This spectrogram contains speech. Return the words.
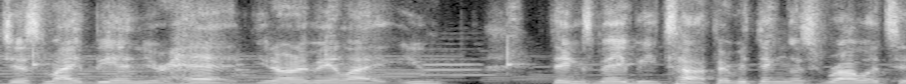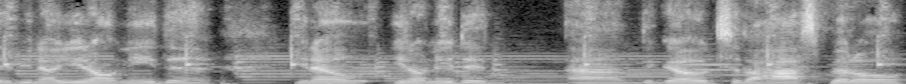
just might be in your head. You know what I mean? Like you, things may be tough. Everything is relative. You know, you don't need to, you know, you don't need to um, to go to the hospital.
